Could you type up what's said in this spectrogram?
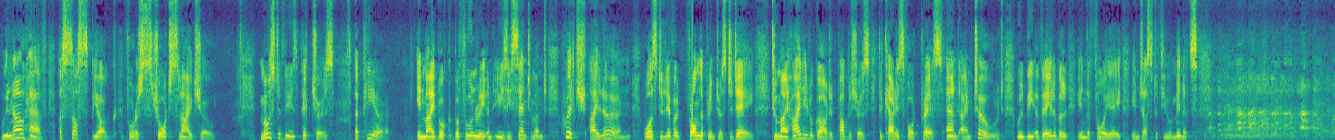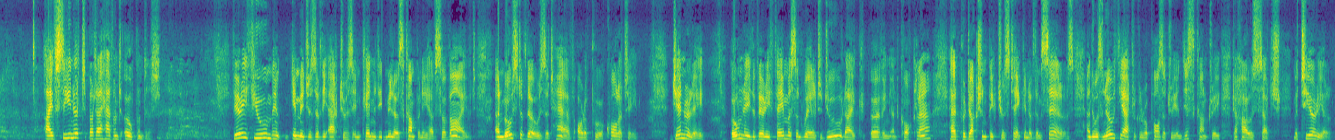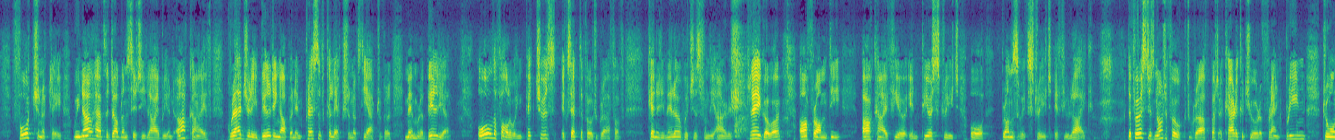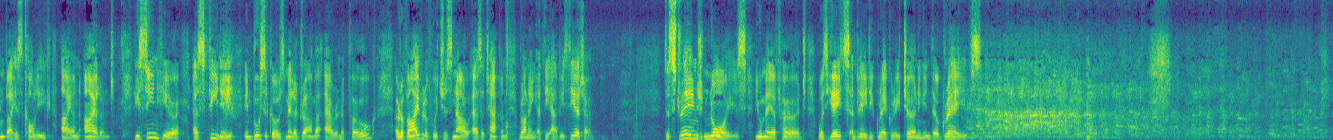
We'll now have a sos biog for a short slideshow. Most of these pictures appear in my book Buffoonery and Easy Sentiment, which I learn was delivered from the printers today to my highly regarded publishers, the Carysfort Press, and I'm told will be available in the foyer in just a few minutes. I've seen it, but I haven't opened it. Very few images of the actors in Kennedy Miller's company have survived and most of those that have are of poor quality. Generally, only the very famous and well to do, like Irving and Coquelin, had production pictures taken of themselves, and there was no theatrical repository in this country to house such material. Fortunately, we now have the Dublin City Library and Archive gradually building up an impressive collection of theatrical memorabilia. All the following pictures, except the photograph of Kennedy Miller, which is from the Irish Playgoer, are from the archive here in Pearse Street or Brunswick Street, if you like. The first is not a photograph, but a caricature of Frank Breen, drawn by his colleague Iron Ireland. He's seen here as Feeney in Boucicault's melodrama Arrah-na-Pogue, a revival of which is now, as it happens, running at the Abbey Theatre. The strange noise you may have heard was Yeats and Lady Gregory turning in their graves.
